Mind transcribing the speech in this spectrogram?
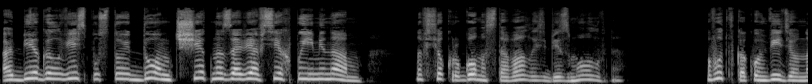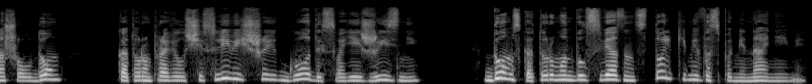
обегал весь пустой дом, тщетно зовя всех по именам, но все кругом оставалось безмолвно. Вот в каком виде он нашел дом, в котором провел счастливейшие годы своей жизни, дом, с которым он был связан столькими воспоминаниями.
